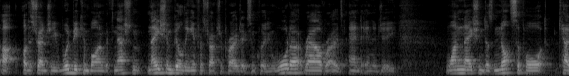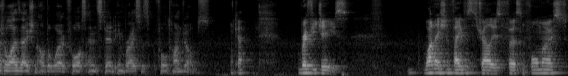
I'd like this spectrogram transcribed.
uh, of the strategy, would be combined with nation nation building infrastructure projects, including water, rail, roads, and energy. One Nation does not support casualisation of the workforce and instead embraces full time jobs. Okay. Refugees. One Nation favours Australia's first and foremost.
